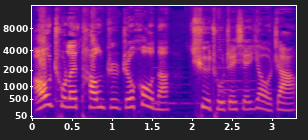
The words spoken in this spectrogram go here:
熬出来汤汁之后呢，去除这些药渣，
